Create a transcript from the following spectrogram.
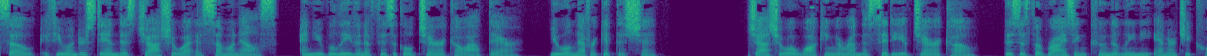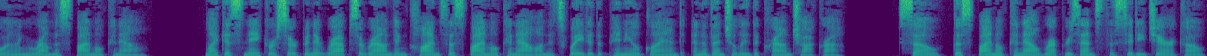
So, if you understand this Joshua as someone else, and you believe in a physical Jericho out there, you will never get this shit. Joshua walking around the city of Jericho, this is the rising Kundalini energy coiling around the spinal canal. Like a snake or serpent, it wraps around and climbs the spinal canal on its way to the pineal gland and eventually the crown chakra. So, the spinal canal represents the city Jericho,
